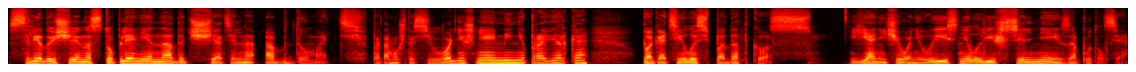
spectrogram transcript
следующее наступление надо тщательно обдумать, потому что сегодняшняя мини-проверка покатилась под откос. Я ничего не выяснил, лишь сильнее запутался.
